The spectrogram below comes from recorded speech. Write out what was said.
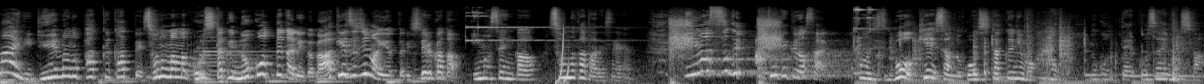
前にデュエマのパック買って、そのままご自宅に残ってたりとか、開けずじまいやったりしてる方、いませんか？そんな方はですね、今すぐ開けてください。本日、某 K さんのご自宅にも、はい、残ってございました。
